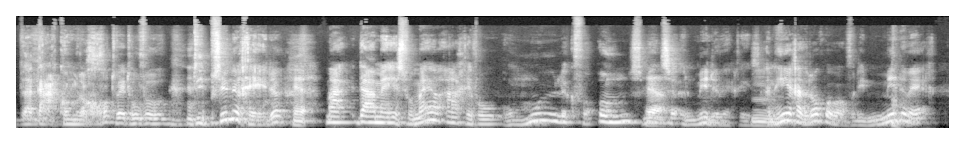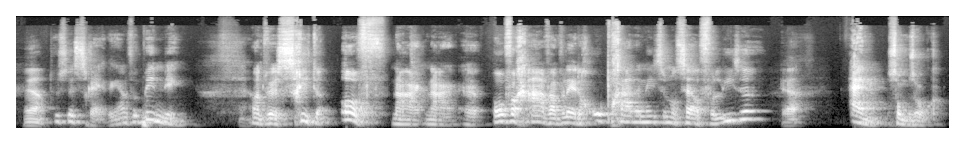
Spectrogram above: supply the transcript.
da- daar komen er god weet hoeveel diepzinnigheden. Ja. Maar daarmee is voor mij al aangegeven hoe, hoe moeilijk voor ons Ja. mensen een middenweg is. Mm. En hier gaat het ook wel over die middenweg tussen scheiding en verbinding. Want we schieten of naar, naar eh, overgave, volledig opgaan en iets in onszelf verliezen. Ja. En soms ook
